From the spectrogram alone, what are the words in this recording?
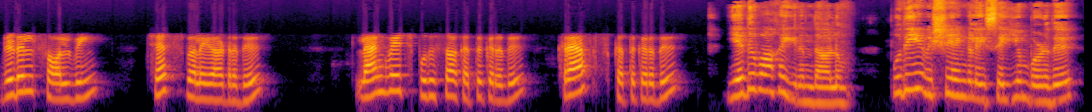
ரிடில் சால்விங் செஸ் விளையாடுறது லாங்குவேஜ் புதுசாக கற்றுக்கிறது கிராஃப்ட்ஸ் கற்றுக்கிறது எதுவாக இருந்தாலும் புதிய விஷயங்களை செய்யும் பொழுது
